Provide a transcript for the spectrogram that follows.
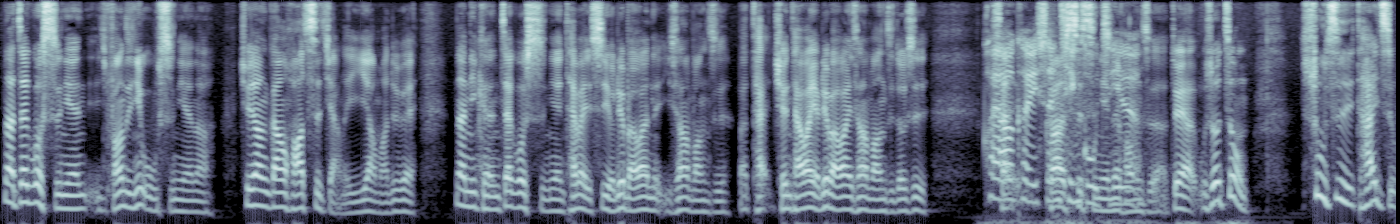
那再过十年，房子已经五十年了，就像刚刚花次讲的一样嘛，对不对？那你可能再过十年，台北市有六百万的以上的房子，把台全台湾有六百万以上的房子都是。快要可以申请古年的房子了，对啊，我说这种数字它一直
